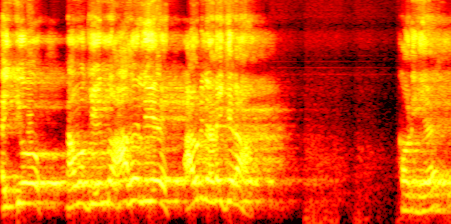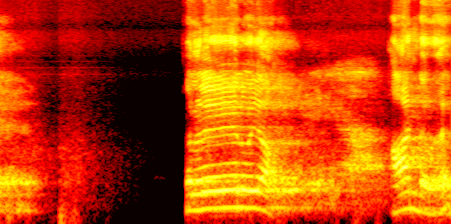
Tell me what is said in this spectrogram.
ஐயோ நமக்கு இன்னும் ஆகலையே அப்படின்னு நினைக்கிறான். கவனிங்க. சொல்லலேலோயா ஆண்டவர்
